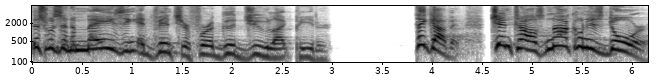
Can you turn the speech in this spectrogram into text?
This was an amazing adventure for a good Jew like Peter. Think of it Gentiles knock on his door.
